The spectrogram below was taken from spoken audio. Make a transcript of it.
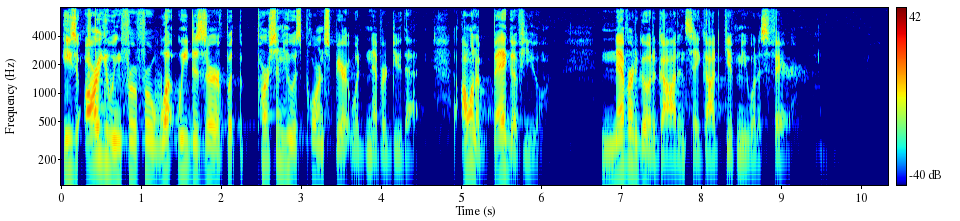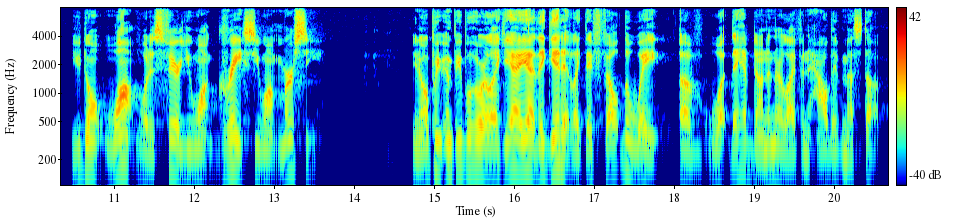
He's arguing for, for what we deserve, but the person who is poor in spirit would never do that. I want to beg of you never to go to God and say, God, give me what is fair. You don't want what is fair. You want grace. You want mercy. You know, and people who are like, yeah, yeah, they get it. Like they felt the weight of what they have done in their life and how they've messed up.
